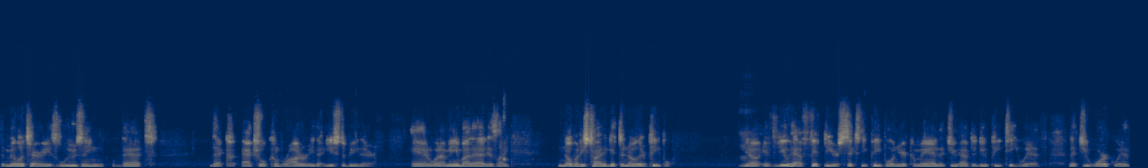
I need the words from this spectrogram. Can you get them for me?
the military is losing that that actual camaraderie that used to be there. And what i mean by that is like nobody's trying to get to know their people. You know mm-hmm. if you have 50 or 60 people in your command that you have to do pt with that you work with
